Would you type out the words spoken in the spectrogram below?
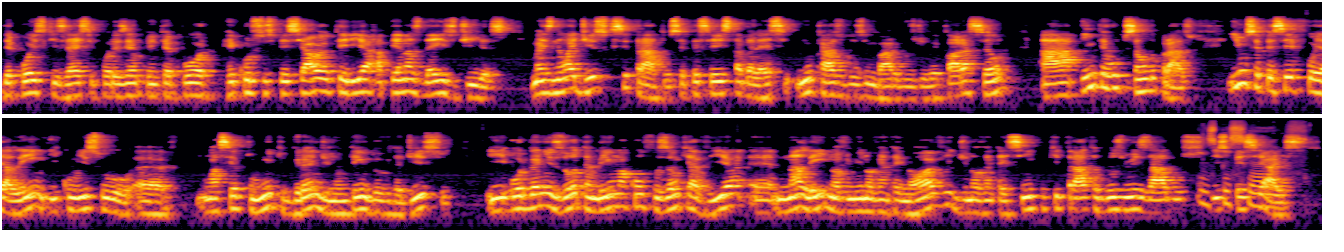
depois quisesse, por exemplo, interpor recurso especial, eu teria apenas 10 dias. Mas não é disso que se trata. O CPC estabelece, no caso dos embargos de declaração, a interrupção do prazo. E o CPC foi além, e com isso uh, um acerto muito grande, não tenho dúvida disso, e organizou também uma confusão que havia é, na Lei 9099 de 95, que trata dos juizados especiais, especiais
